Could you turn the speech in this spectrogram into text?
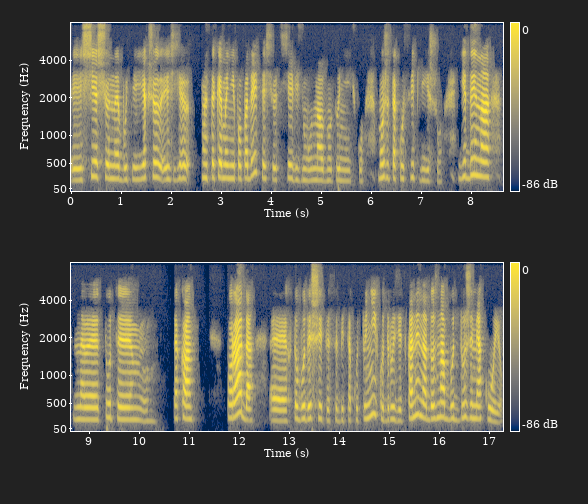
е, ще що-небудь. Якщо е, таке мені попадеться, що ще візьму на одну тунічку, може таку світлішу. Єдина е, тут ем, така порада, хто буде шити собі таку туніку, друзі, тканина должна бути дуже м'якою.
